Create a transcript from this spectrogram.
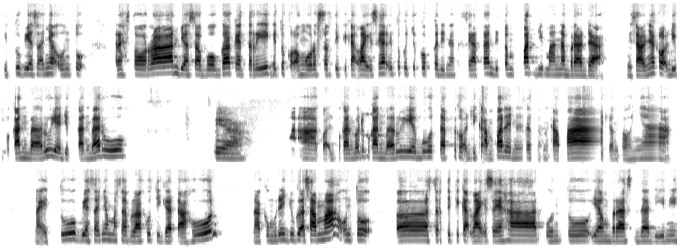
Itu biasanya untuk restoran, jasa boga, catering itu kalau ngurus sertifikat layak sehat itu cukup ke dinas kesehatan di tempat di mana berada. Misalnya kalau di Pekanbaru ya di Pekanbaru. Iya. Nah, kalau di Pekanbaru Pekanbaru ya Bu, tapi kalau di Kampar ya di Kampar contohnya. Nah itu biasanya masa berlaku tiga tahun. Nah kemudian juga sama untuk uh, sertifikat layak sehat untuk yang berada di ini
